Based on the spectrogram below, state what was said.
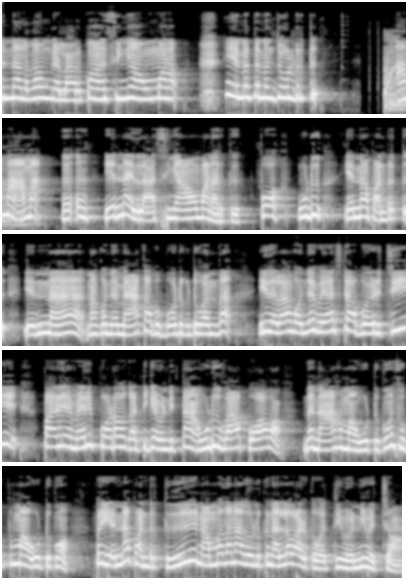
என்னாலதான் உங்க எல்லாருக்கும் அசிங்கம் அவமானம் என்னத்த நான் சொல்றது ஆமா ஆமா அஹ், அஹ். என்ன இதுல அசிங்க அவமானம் இருக்கு போ விடு என்ன என்ன? நான் கொஞ்சம் மேக்கப் போட்டுக்கிட்டு வந்தேன். இதெல்லாம் கொஞ்சம் வேஸ்ட்டாக போயிடுச்சு. பழைய மாரி புடவை கட்டிக்க வேண்டியதுதான். விடு வா போவோம். இந்த நாகம்மா வீட்டுக்கும் சுப்புமா வீட்டுக்கும். இப்போ என்ன பண்ணுறது நம்ம தானே அதுகளுக்கு நல்ல வாழ்க்கை வத்தி பண்ணி வச்சோம்.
